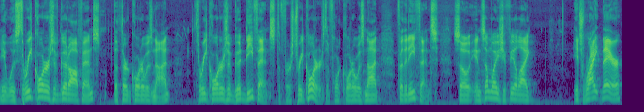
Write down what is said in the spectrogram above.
it was three quarters of good offense. The third quarter was not three quarters of good defense, the first three quarters. The fourth quarter was not for the defense. So, in some ways, you feel like it's right there,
